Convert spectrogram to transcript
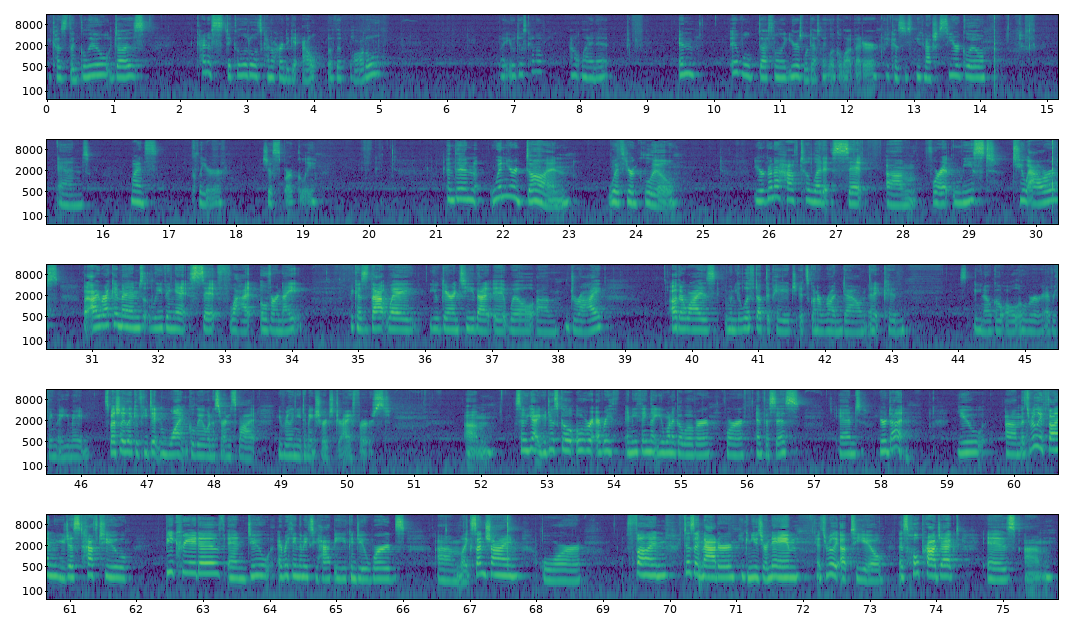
because the glue does kind of stick a little. It's kind of hard to get out of the bottle. But you'll just kind of outline it. And it will definitely, yours will definitely look a lot better because you can actually see your glue and mine's clear, it's just sparkly. And then when you're done with your glue, you're gonna have to let it sit um, for at least two hours, but I recommend leaving it sit flat overnight because that way you guarantee that it will um, dry. Otherwise, when you lift up the page, it's gonna run down and it could you know, go all over everything that you made. Especially like if you didn't want glue in a certain spot, you really need to make sure it's dry first. Um, so yeah, you just go over every anything that you want to go over for emphasis, and you're done. You, um, it's really fun. You just have to be creative and do everything that makes you happy. You can do words um, like sunshine or fun, it doesn't matter. You can use your name. It's really up to you. This whole project is um,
